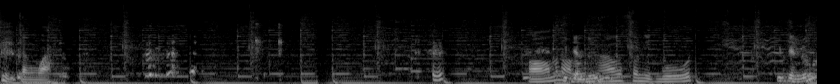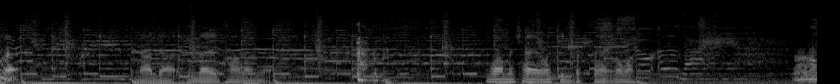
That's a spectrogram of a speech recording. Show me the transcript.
ถึงจังวะ อ๋อ มันออกรองเท้าโซนิกบูทกูจะรู้อะดาดาได้เท่าเราเนี่ยว่าไม่ใช่ว่ากลิ่นแปลกๆแล้ววะเอาเอา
